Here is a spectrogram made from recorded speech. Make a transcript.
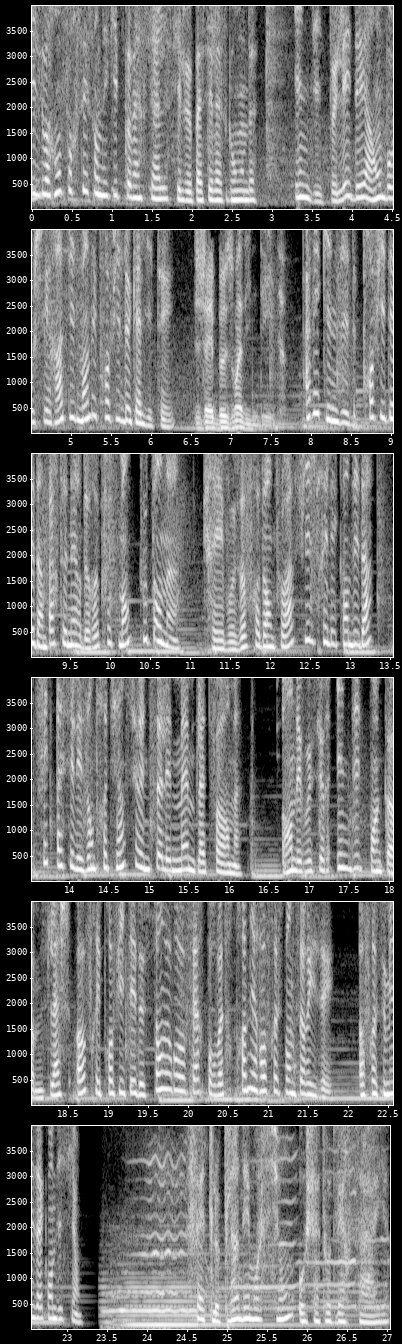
Il doit renforcer son équipe commerciale s'il veut passer la seconde. Indeed peut l'aider à embaucher rapidement des profils de qualité. J'ai besoin d'Indeed. Avec Indeed, profitez d'un partenaire de recrutement tout en un. Créez vos offres d'emploi, filtrez les candidats, faites passer les entretiens sur une seule et même plateforme. Rendez-vous sur indeed.com slash offre et profitez de 100 euros offerts pour votre première offre sponsorisée. Offre soumise à condition. Faites le plein d'émotions au château de Versailles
